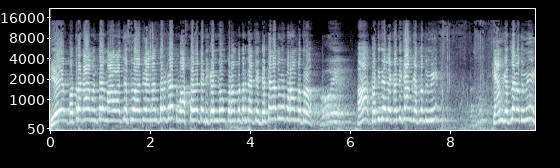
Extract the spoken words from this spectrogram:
हे पत्र काय म्हणतंय? महाराजस्व अभियानांतर्गत वास्तव्याच्या ठिकाणी जाऊन प्रमाणपत्र द्यायचे. देता का तुम्ही प्रमाणपत्र? हा? कधी दिले? कधी कॅम्प घेतला तुम्ही? कॅम्प घेतला का तुम्ही.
